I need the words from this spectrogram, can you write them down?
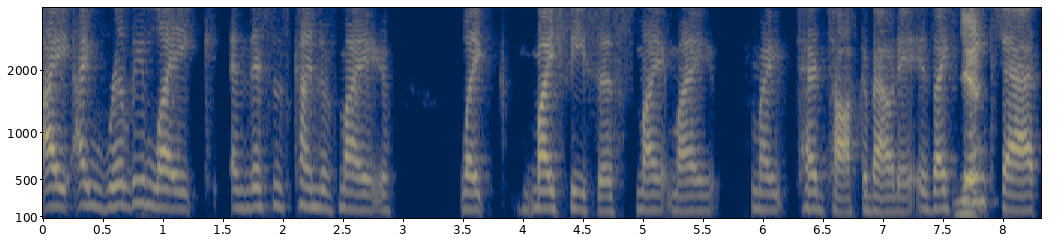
i i really like and this is kind of my like my thesis my my my ted talk about it is i Yeah. think that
